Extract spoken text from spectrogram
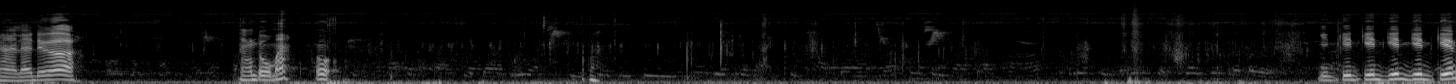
หายไรเด้อเอาโดมาโอ้กินกินกินกินกินกิน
